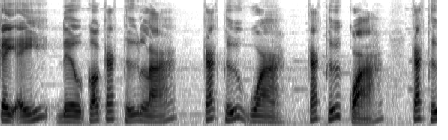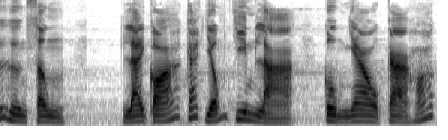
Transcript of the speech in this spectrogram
cây ấy đều có các thứ lá, các thứ hoa, các thứ quả, các thứ hương sông. Lại có các giống chim lạ cùng nhau ca hót,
